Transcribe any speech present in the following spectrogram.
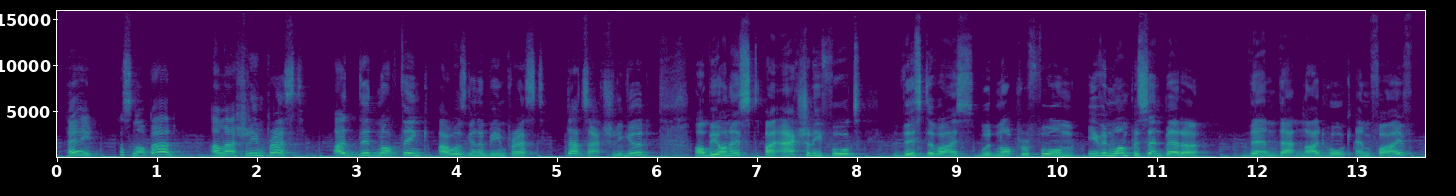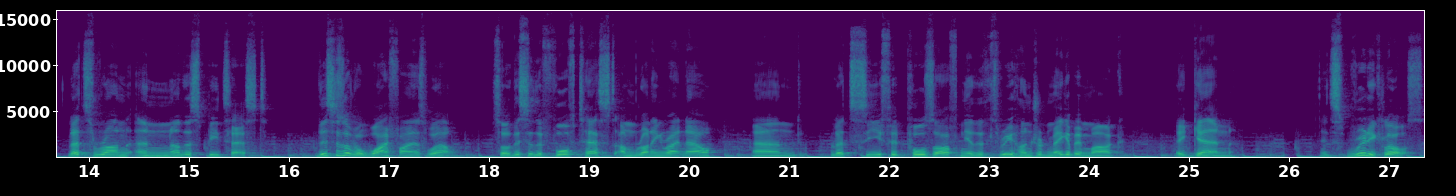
Hey, that's not bad. I'm actually impressed. I did not think I was gonna be impressed. That's actually good. I'll be honest, I actually thought this device would not perform even 1% better than that Nighthawk M5. Let's run another speed test. This is over Wi-Fi as well. So this is the fourth test I'm running right now and let's see if it pulls off near the 300 megabit mark again. It's really close.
